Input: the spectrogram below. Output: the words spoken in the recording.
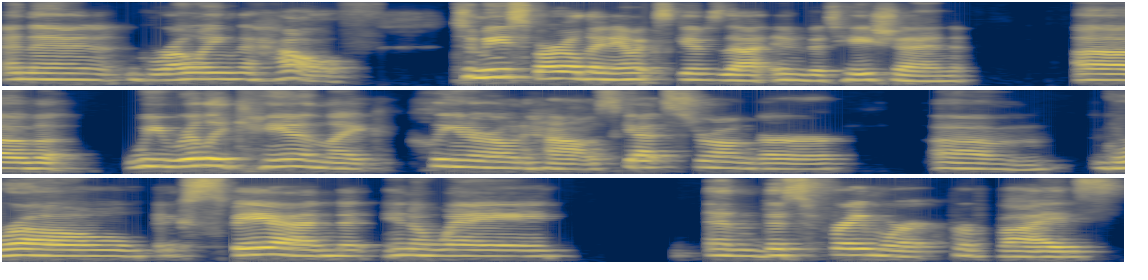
and then growing the health. To me, Spiral Dynamics gives that invitation of we really can like clean our own house, get stronger, um, grow, expand in a way. And this framework provides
